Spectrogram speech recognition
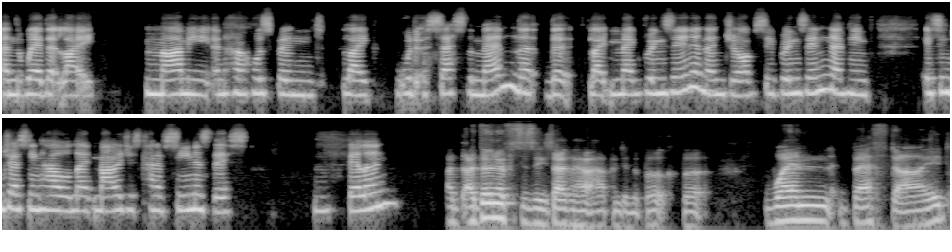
and the way that like Marmee and her husband like would assess the men that that like Meg brings in and then Jo obviously brings in. I think it's interesting how like marriage is kind of seen as this villain. I, I don't know if this is exactly how it happened in the book, but when Beth died,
